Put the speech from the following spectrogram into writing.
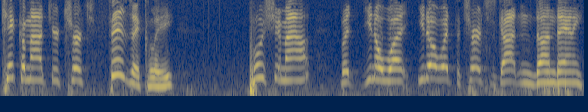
kick them out your church physically, push them out. But you know what? You know what the church has gotten done, Danny?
